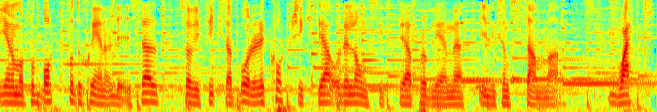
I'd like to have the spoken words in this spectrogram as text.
Genom att få bort fotogen och diesel så har vi fixat både det kortsiktiga och det långsiktiga problemet i liksom samma whack.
